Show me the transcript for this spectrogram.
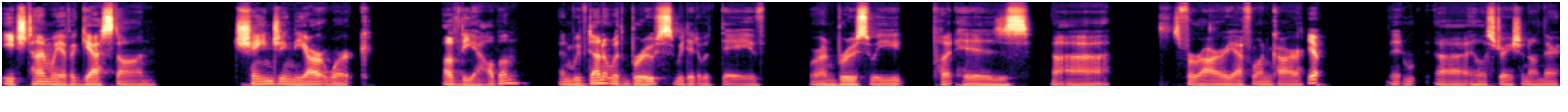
each time we have a guest on changing the artwork of the album and we've done it with bruce we did it with dave. Where on bruce we put his uh his ferrari f1 car. Yep. it, uh illustration on there.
